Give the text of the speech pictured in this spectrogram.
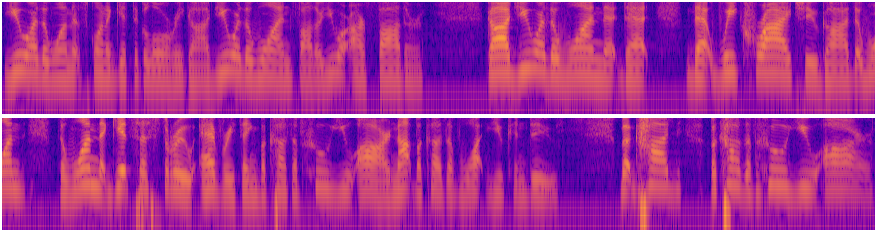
you are the one that's going to get the glory, God. You are the one, Father. You are our Father. God, you are the one that that that we cry to, God, the one the one that gets us through everything because of who you are, not because of what you can do. But God, because of who you are.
